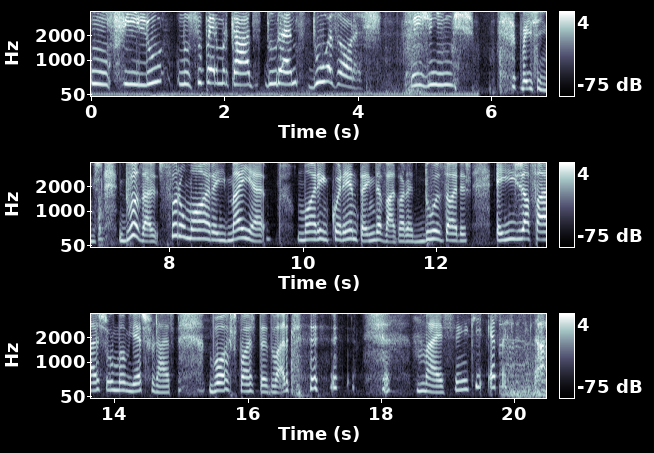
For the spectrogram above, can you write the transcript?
um filho no supermercado durante duas horas. Beijinhos. Beijinhos. Duas horas. Se for uma hora e meia, uma hora e quarenta, ainda vá. Agora, duas horas, aí já faz uma mulher chorar. Boa resposta, Duarte. Mas tem aqui esta. Ah,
